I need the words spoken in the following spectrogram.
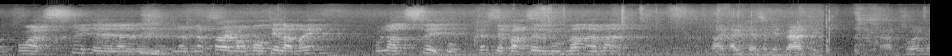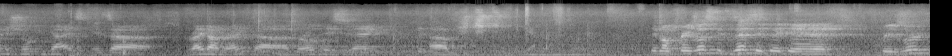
Il faut anticiper que la- l'adversaire va remonter la main. Il faut l'anticiper. Il faut presque partir le mouvement avant. My height has an advantage. Um, so what I'm going to show you guys is uh, right on right, uh, Marote Sunagi. Um, Et donc, Fraser, ce qu'il disait, c'était que Fraser,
